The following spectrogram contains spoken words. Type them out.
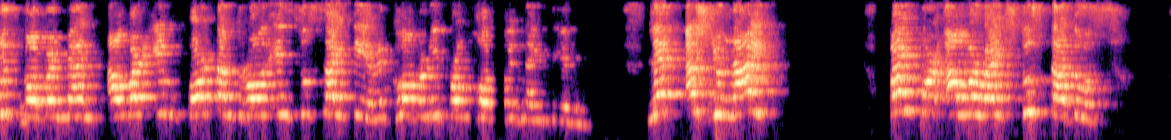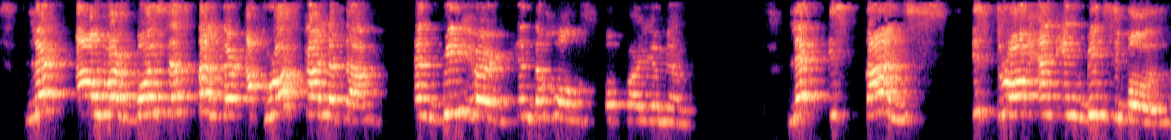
this government our important role in society recovery from COVID-19. Let us unite, fight for our rights to status. Let our voices thunder across Canada and be heard in the halls of parliament. Let us stand strong and invincible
